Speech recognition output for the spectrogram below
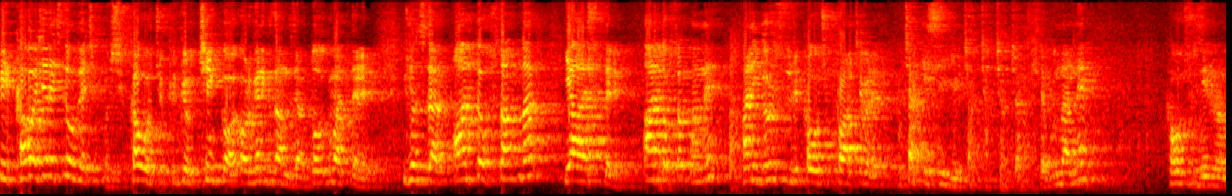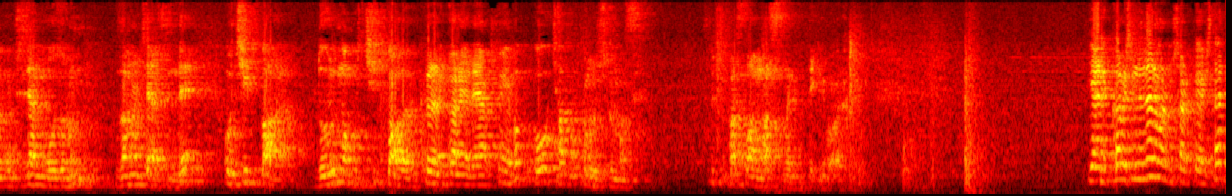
bir kabaca reçete ortaya çıkmış. Kavuçuk, kükürt, çinko, organik hızlandırıcılar, dolgu maddeleri, yumuşatıcılar, antioksidanlar, yağ asitleri. Antioksidanlar ne? Hani görürsünüz bir kavuçuk parça böyle bıçak kesiği gibi çak çak çak çak. İşte bunlar ne? Kavuçuk zehirli olan oksijen bozonun zaman içerisinde o çift bağ, doyulmamış çift bağları kırarak araya reaksiyon yapıp o çatlak oluşturması. Bütün paslanma aslında teknik olarak. Yani karışımda neler varmış arkadaşlar?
